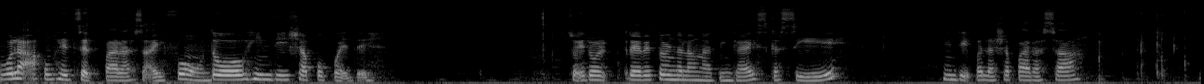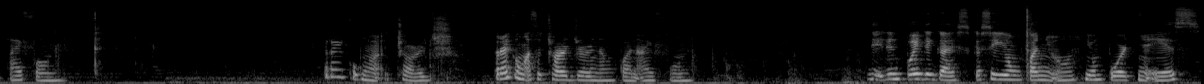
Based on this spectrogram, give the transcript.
wala akong headset para sa iPhone. So, hindi siya po pwede. So, i-return na lang natin guys kasi hindi pala siya para sa iPhone. Try ko nga charge. Try ko nga sa charger ng kwan iPhone. Hindi din pwede guys kasi yung kwan nyo, yung port niya is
